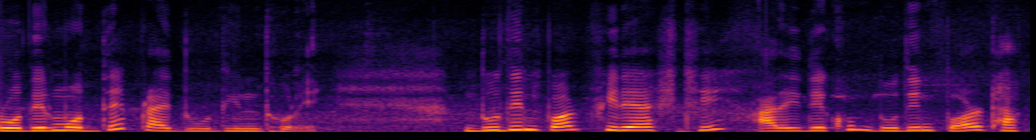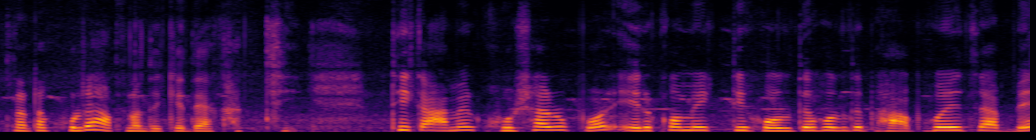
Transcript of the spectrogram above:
রোদের মধ্যে প্রায় দুদিন ধরে। দুদিন পর ফিরে আসছি। আর এই দেখুন, দুদিন পর ঢাকনাটা খুলে আপনাদেরকে দেখাচ্ছি। ঠিক আমের খোসার উপর এরকম একটি হলদে হলদে ভাব হয়ে যাবে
